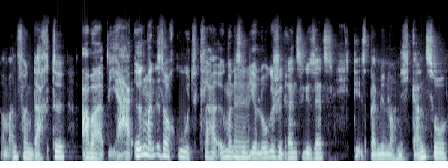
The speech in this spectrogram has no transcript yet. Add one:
am Anfang dachte. Aber ja, irgendwann ist auch gut. Klar, irgendwann ist eine mhm. biologische Grenze gesetzt. Die ist bei mir noch nicht ganz so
